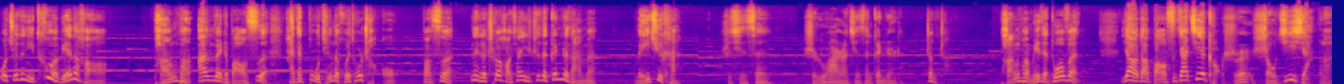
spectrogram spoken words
我觉得你特别的好。庞庞安慰着宝四，还在不停的回头瞅。宝四，那个车好像一直在跟着咱们，没去看。是秦森，是陆二让秦森跟着的，正常。庞庞没再多问。要到宝四家街口时，手机响了。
